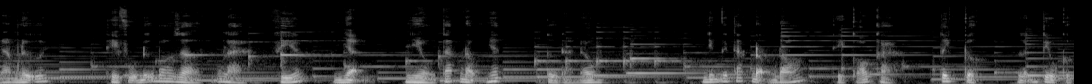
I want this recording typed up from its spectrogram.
nam nữ ấy, thì phụ nữ bao giờ cũng là phía nhận nhiều tác động nhất từ đàn ông. Những cái tác động đó thì có cả tích cực lẫn tiêu cực.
